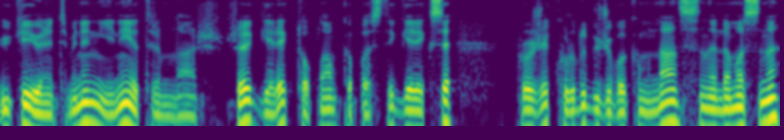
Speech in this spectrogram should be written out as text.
ülke yönetiminin yeni yatırımları gerek toplam kapasite gerekse proje kurulu gücü bakımından sınırlamasını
